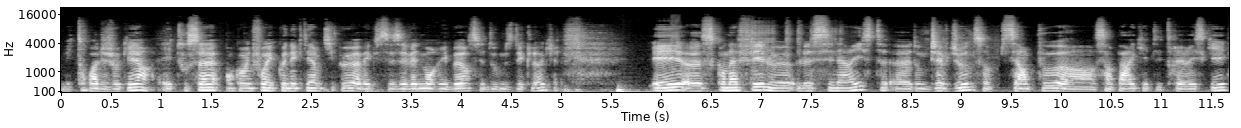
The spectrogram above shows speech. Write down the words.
mais trois jokers, et tout ça, encore une fois, est connecté un petit peu avec ces événements Rebirth et Doomsday Clock. Et euh, ce qu'en a fait le, le scénariste, euh, donc Jeff Jones, c'est un peu un, c'est un pari qui était très risqué.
